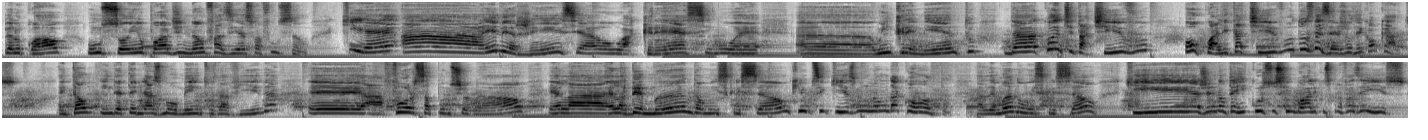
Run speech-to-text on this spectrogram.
pelo qual um sonho pode não fazer a sua função que é a emergência, o acréscimo, é uh, o incremento da quantitativo ou qualitativo dos desejos recalcados. Então, em determinados momentos da vida, é, a força pulsional ela, ela demanda uma inscrição que o psiquismo não dá conta. Ela demanda uma inscrição que a gente não tem recursos simbólicos para fazer isso.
